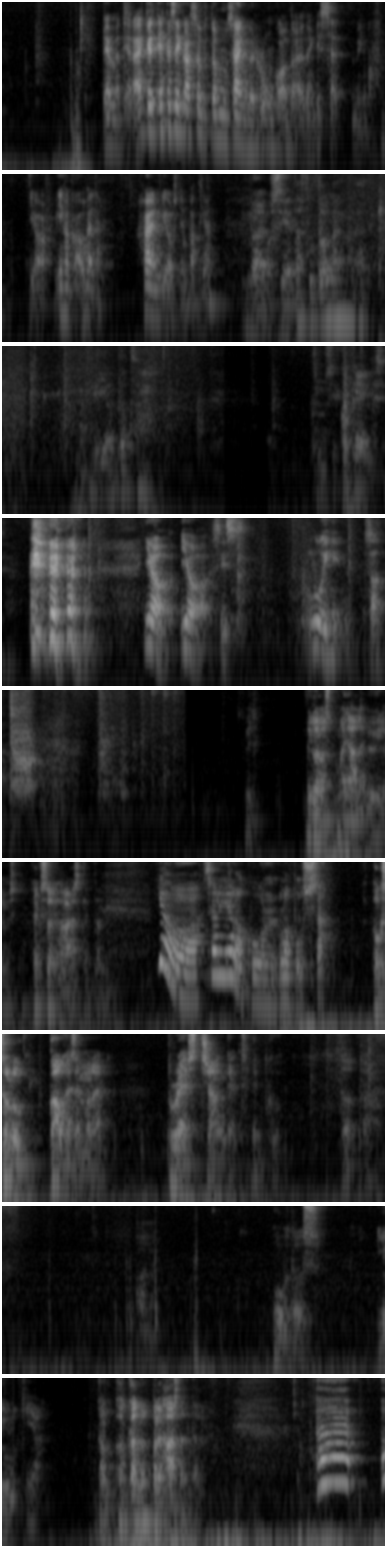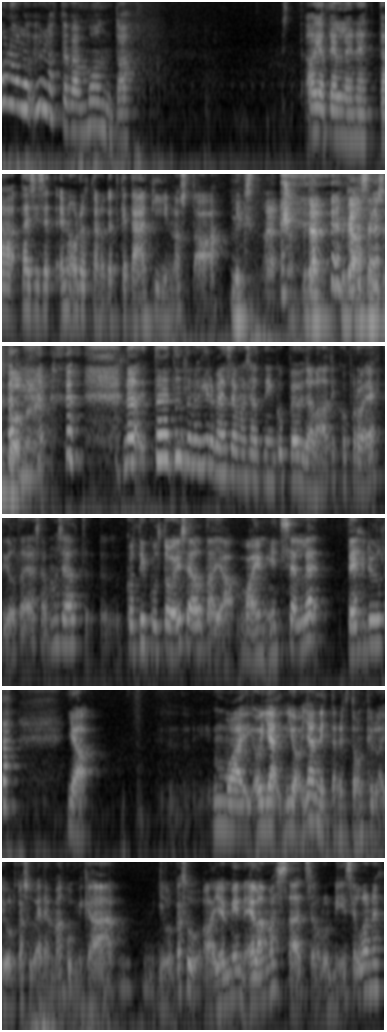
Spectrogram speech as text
en mä tiedä, ehkä, ehkä se ei kanssa sovi mun sängyn runkoon tai jotenkin se, niin kuin, joo, ihan kauheata. Haen joustinpatjan. Mä en voi sietää futolle, mä jotenkin liian tota, semmosia kokeellisia. joo, joo, siis luihin sattuu. Milloin majalevy ilmestyi? Eikö se ole ihan äsken? Joo, se oli elokuun lopussa. Onko se ollut kauhean semmoinen breast junket, nyt kun tota, on uutuus julkia? Oletko kannut paljon haastattelua? Ää, on ollut yllättävän monta ajatellen, että, tai siis että en odottanut, että ketään kiinnostaa. Miksi Mitä, mikä asenne se tuommoinen No, tämä on tuntunut hirveän semmoiselta niin kuin pöytälaatikkoprojektilta ja semmoiselta kotikutoiselta ja vain itselle tehdyltä. Ja mua on jo jännittänyt on kyllä julkaisu enemmän kuin mikään julkaisu aiemmin elämässä, että se on ollut niin sellainen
